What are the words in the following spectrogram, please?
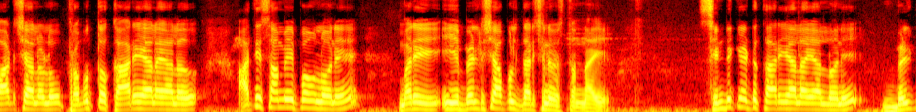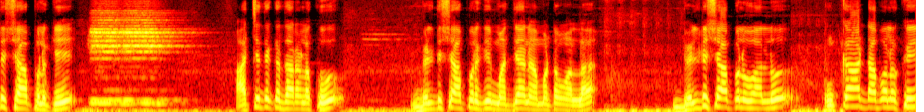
పాఠశాలలు ప్రభుత్వ కార్యాలయాలు అతి సమీపంలోనే మరి ఈ బెల్ట్ షాపులు దర్శనమిస్తున్నాయి. సిండికేట్ కార్యాలయాల్లోని బెల్ట్ షాపులకి అత్యధిక ధరలకు బెల్ట్ షాపులకి మద్యాన్ని అమ్మటం వల్ల బెల్ట్ షాపుల వాళ్ళు ఇంకా డబలుకి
